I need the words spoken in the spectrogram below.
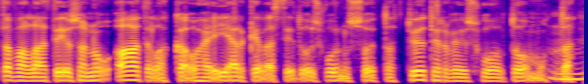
tavallaan, että ei osannut ajatella kauhean järkevästi, että olisi voinut soittaa työterveyshuoltoon, mutta Mhm.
